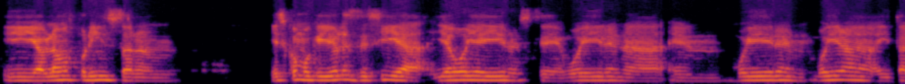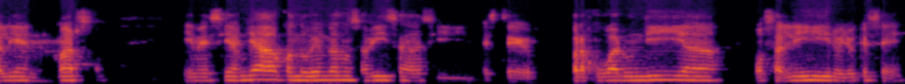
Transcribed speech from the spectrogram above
Y hablamos por Instagram. Es como que yo les decía, ya voy a ir, este, voy a ir en, a- en- voy a ir en, voy a ir a Italia en marzo. Y me decían, ya, cuando vengas nos avisas y, este, para jugar un día o salir o yo qué sé.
